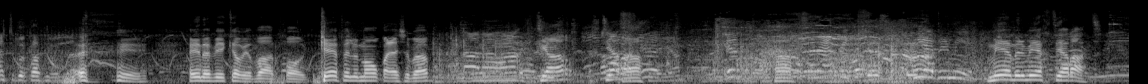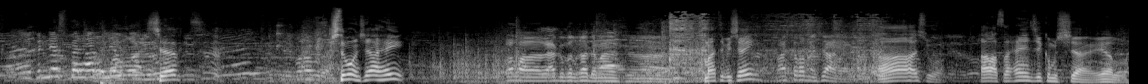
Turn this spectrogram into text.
أنت تقول كافي ولا؟ هنا في كافي ظهر فوق. كيف الموقع يا شباب؟ لا لا اختيار. ها أنا 100% 100% اختيارات. بالنسبة لهذا اليوم. شفت؟ إيش تبون شاهي؟ والله عقب الغداء ما ما تبي شيء؟ ما شربنا شاي يعني. آه اشوى خلاص الحين يجيكم الشاي يلا.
